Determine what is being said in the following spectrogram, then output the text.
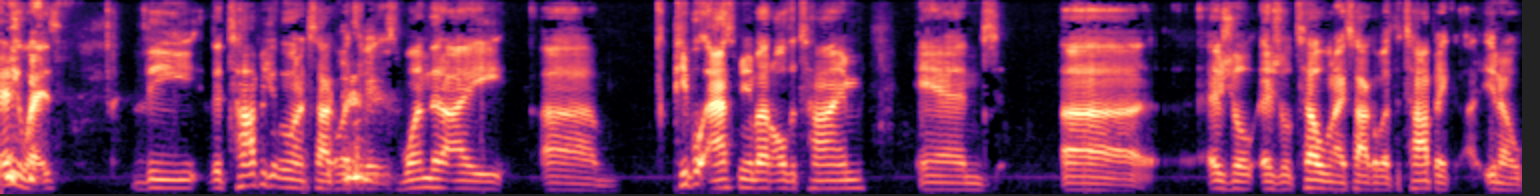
anyways, the the topic that we want to talk about today is one that I um, people ask me about all the time, and uh, as you'll as you'll tell when I talk about the topic, you know,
